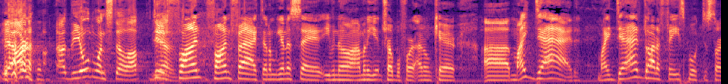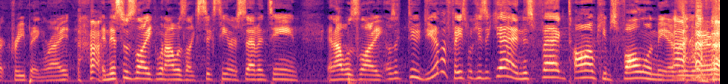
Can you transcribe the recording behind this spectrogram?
yeah, our, uh, the old one's still up. Dude, yeah. fun fun fact, and I'm gonna say it, even though I'm gonna get in trouble for it. I don't care. Uh, my dad, my dad got a Facebook to start creeping, right? and this was like when I was like 16 or 17. And I was like, I was like, dude, do you have a Facebook? He's like, yeah. And this fag Tom keeps following me everywhere.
